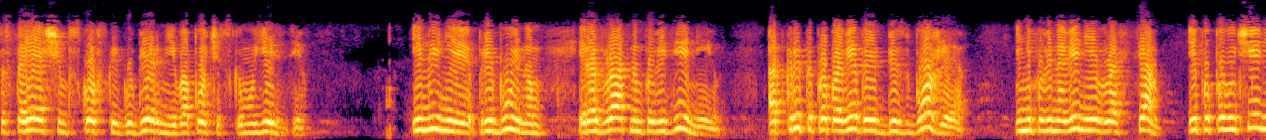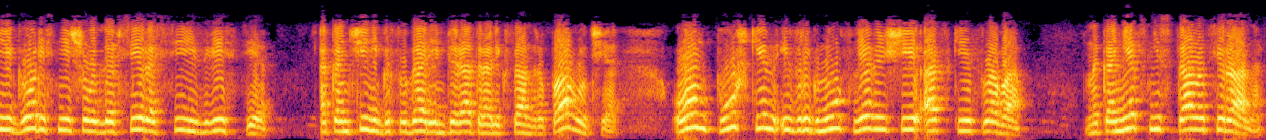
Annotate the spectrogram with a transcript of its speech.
состоящем в Псковской губернии в Апочетском уезде, и ныне при буйном и развратном поведении открыто проповедует безбожие и неповиновение властям, и по получении горестнейшего для всей России известия о кончине государя-императора Александра Павловича, он, Пушкин, изрыгнул следующие адские слова. «Наконец не стало тирана,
